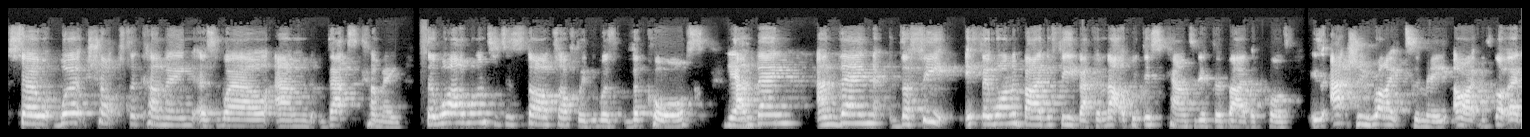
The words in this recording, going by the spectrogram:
So workshops are coming as well, and that's coming. So what I wanted to start off with was the course. Yeah. And then and then the fee if they want to buy the feedback and that'll be discounted if they buy the course, is actually write to me. All right, we've got that.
